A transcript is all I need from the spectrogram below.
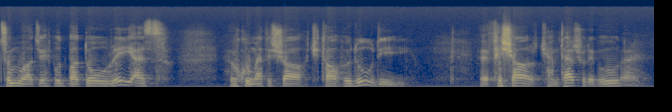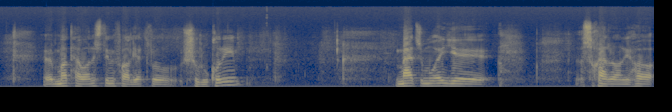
چون مواجه بود با دوره ای از حکومت شاه که تا حدودی فشار کمتر شده بود بله. ما توانستیم این فعالیت رو شروع کنیم مجموعه سخنرانی ها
